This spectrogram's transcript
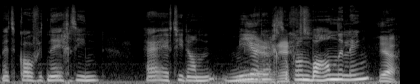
met COVID-19, hè, heeft hij dan meer, Meer recht, recht. op een behandeling Ja,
